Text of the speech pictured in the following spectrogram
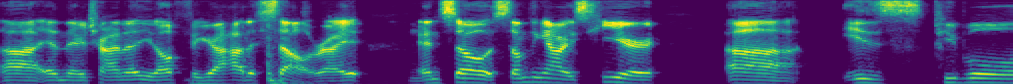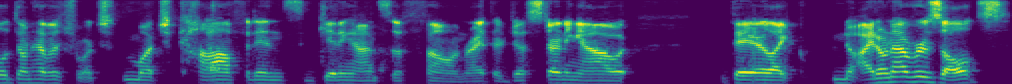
uh, and they're trying to, you know, figure out how to sell. Right. Mhm. And so something I always hear, uh, is people don't have as much much confidence getting onto the phone, right? They're just starting out. They're like, no, I don't have results.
